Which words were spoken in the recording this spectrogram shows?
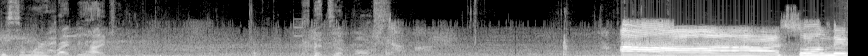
Be somewhere. Right behind you. Heads up, boss. ¡Ah! Son de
